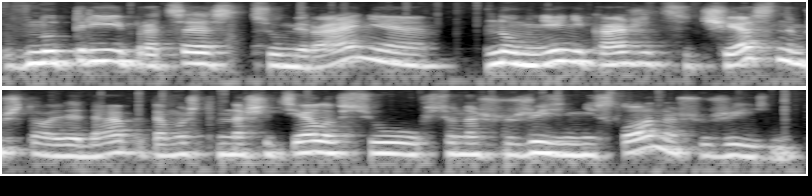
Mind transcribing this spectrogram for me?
внутри процесса умирания, ну, мне не кажется честным, что ли, да, потому что наше тело всю, всю нашу жизнь несло, нашу жизнь.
